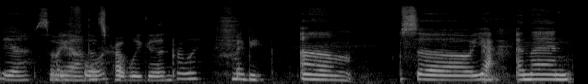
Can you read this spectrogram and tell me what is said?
Yeah. So like yeah, four, that's probably good. probably. Maybe. Um, so yeah, and then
